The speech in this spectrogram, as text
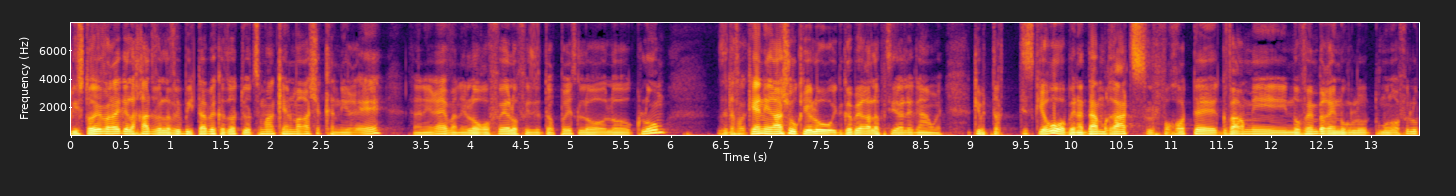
להסתובב רגל אחת ולהביא בעיטה בכזאת עוצמה, כן מראה שכנראה, כנראה, ואני לא רופא, לא פיזיותרפריסט, לא, לא כלום, זה דווקא כן נראה שהוא כאילו התגבר על הפציעה לגמרי. כי תזכרו, הבן אדם רץ לפחות אה, כבר מנובמבר ראינו תמונות, אפילו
